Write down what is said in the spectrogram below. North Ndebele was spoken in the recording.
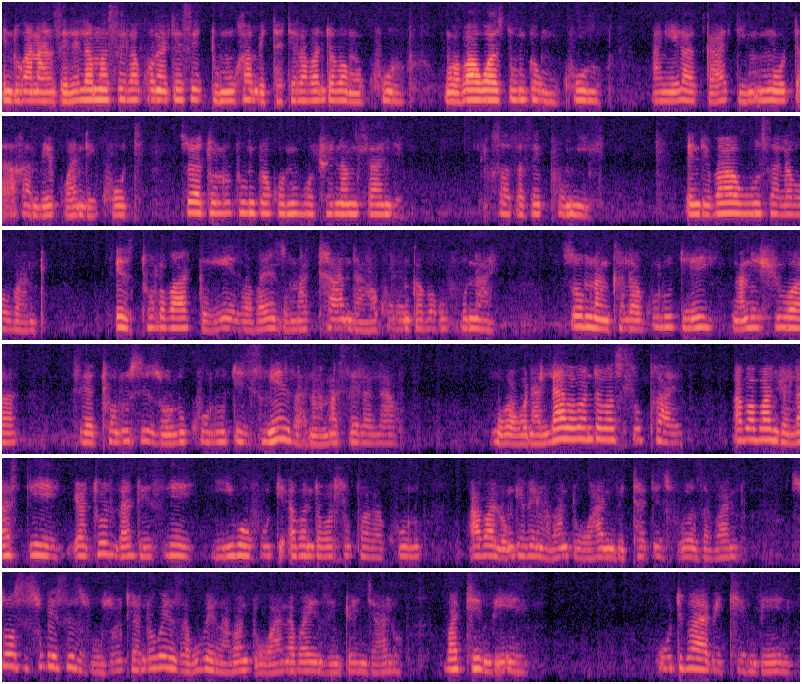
and ungananzelela amasela akhona athi eseduma uhambe ethathela abantu abangokhulu ngoba bayakwazi ukuthi umuntu ongukhulu Angeke agade imota ahambe egwande court soyathola ukuthi umuntu wakhona ubotshwe namhlanje kusasa sephumile and bayabusa labo bantu ezitolo bayagqekeza bayenza umathanda ngakho konke abakufunayo so mna ngikhala kakhulu ukuthi heyi ngani shuwa siyathola usizo olukhulu ukuthi singenzani ngamasela lawo ngoba bona laba abantu abasihluphayo Ababanjwa last year you are told that this year yibo futhi abantu abahlupha kakhulu abalonke bengabantu one bethatha izifuyo zabantu so sisuke sizibuze ukuthi kanti okwenza kube ngabantu one abayenza into enjalo bathembeni ukuthi bayabethembeni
